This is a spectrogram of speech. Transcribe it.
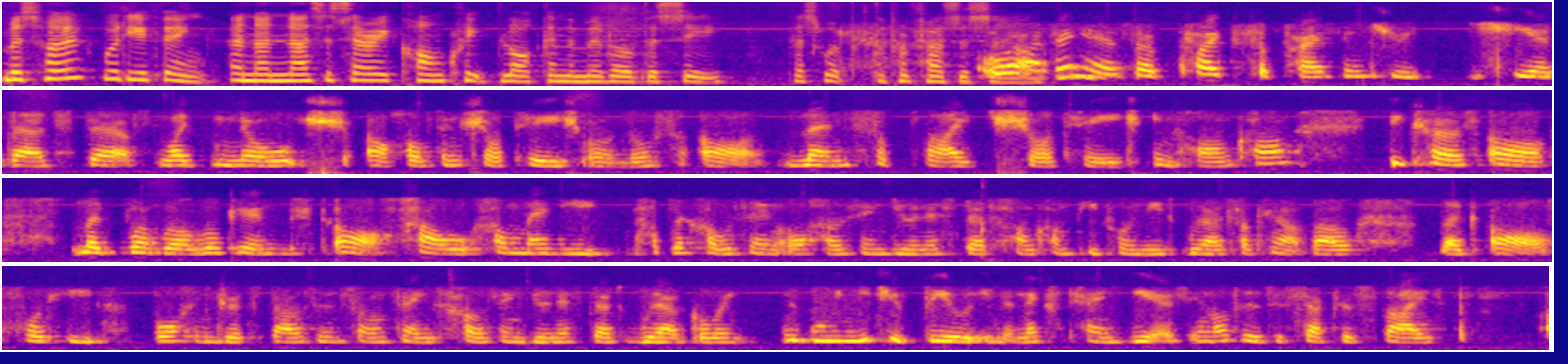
Ms. Hui, what do you think? An unnecessary concrete block in the middle of the sea. That's what the professor said. Well, I think it's a quite surprising to hear that there's like no sh- uh, housing shortage or no uh, land supply shortage in Hong Kong because uh, like when we're looking uh, how how many public housing or housing units that Hong Kong people need, we are talking about like uh, 40, 400,000 something housing units that we are going we need to build in the next 10 years in order to satisfy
